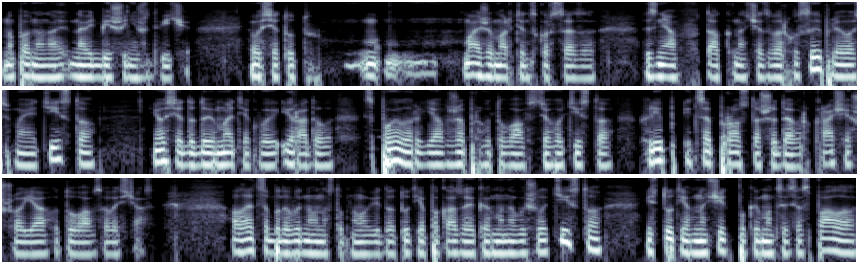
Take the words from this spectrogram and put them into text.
напевно, нав- навіть більше, ніж вдвічі. І ось я тут майже Мартін Скорсезе зняв так, наче зверху сиплю, ось моє тісто. І ось я додаю мед, як ви і радили. Спойлер, я вже приготував з цього тіста хліб, і це просто шедевр. Краще, що я готував за весь час. Але це буде видно в наступному відео. Тут я показую, яке в мене вийшло тісто, і тут я вночі, поки мациця спала,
